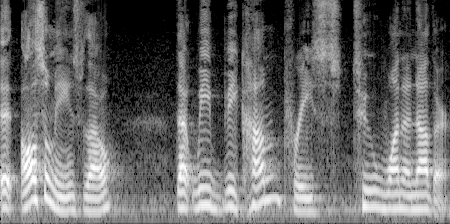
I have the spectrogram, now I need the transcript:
It also means, though, that we become priests to one another.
